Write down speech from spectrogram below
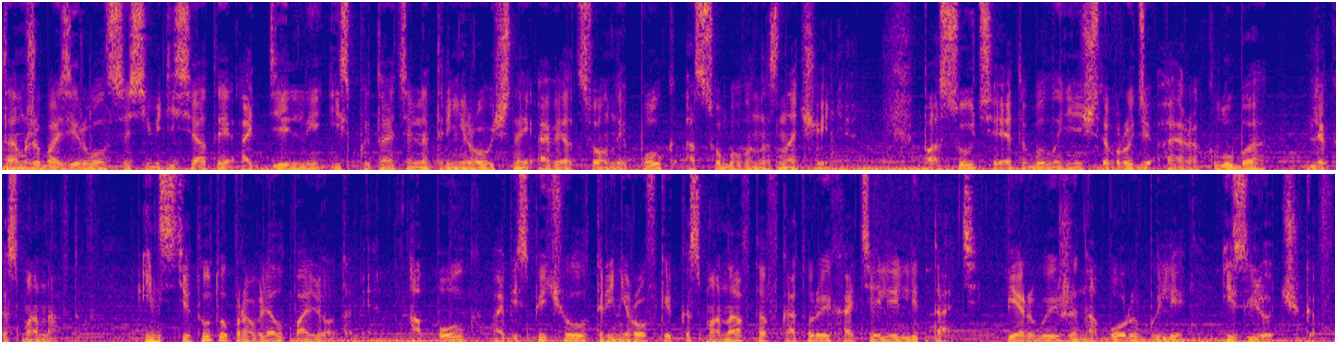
Там же базировался 70-й отдельный испытательно-тренировочный авиационный полк особого назначения. По сути, это было нечто вроде аэроклуба для космонавтов. Институт управлял полетами, а полк обеспечивал тренировки космонавтов, которые хотели летать. Первые же наборы были из летчиков.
